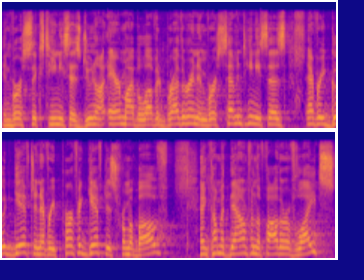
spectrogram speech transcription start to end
In verse 16, he says, Do not err, my beloved brethren. In verse 17, he says, Every good gift and every perfect gift is from above and cometh down from the Father of lights,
